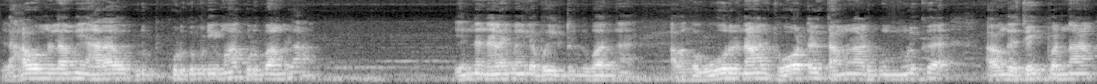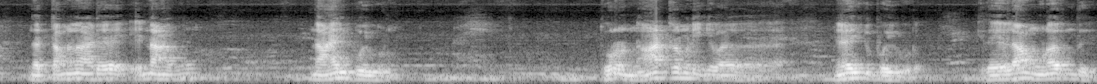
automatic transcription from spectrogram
லாபம் இல்லாமல் யாராவது கொடுக்க முடியுமா? கொடுப்பாங்களா? என்ன நிலைமையில் போய்கிட்டு இருக்கு பாருங்க. அவங்க ஒரு நாள் டோட்டல் தமிழ்நாடு முழுக்க அவங்க செக் பண்ணால் இந்த தமிழ்நாடு என்ன ஆகும்? நாரி போய்விடும். துற நாற்றமடிக்க வ- நிலைக்கு போய்விடும். இதையெல்லாம் உணர்ந்து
